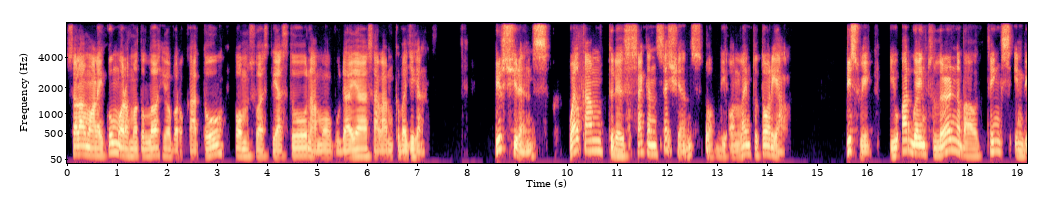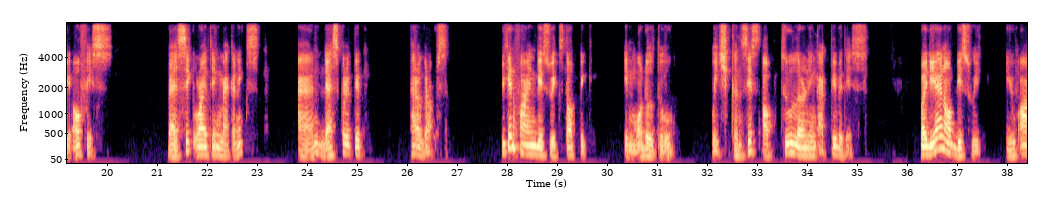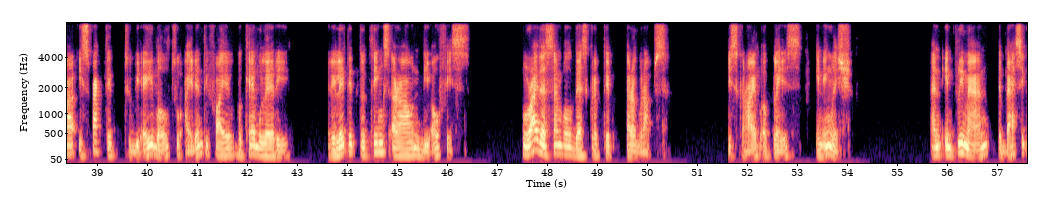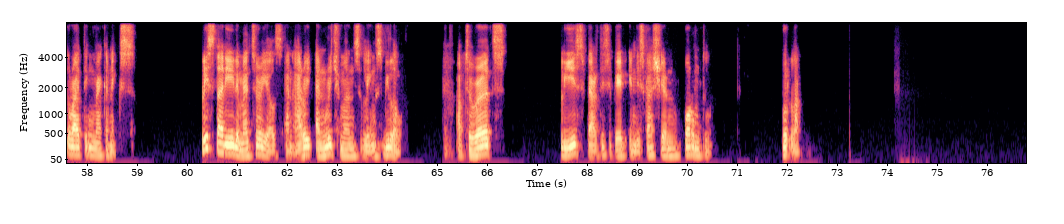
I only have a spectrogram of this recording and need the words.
Assalamualaikum warahmatullahi wabarakatuh. Om Swastiastu, Namo Buddhaya, Salam Kebajikan. Dear students, welcome to the second sessions of the online tutorial. This week, you are going to learn about things in the office, basic writing mechanics, and descriptive paragraphs. You can find this week's topic in Module 2, which consists of two learning activities. By the end of this week, you are expected to be able to identify vocabulary related to things around the office. Write a sample descriptive paragraphs. Describe a place in English. And implement the basic writing mechanics Please study the materials and enrichments links below. Afterwards, please participate in discussion forum 2. Good luck.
